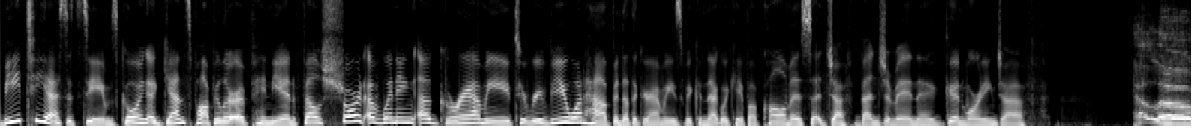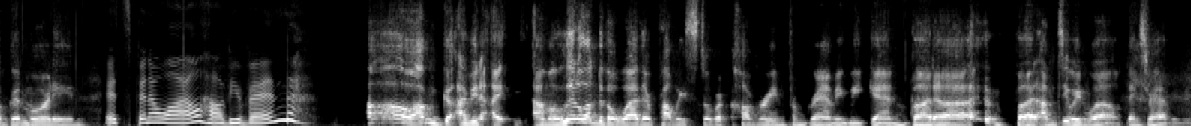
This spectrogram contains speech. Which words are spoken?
BTS, it seems, going against popular opinion, fell short of winning a Grammy. To review what happened at the Grammys, we connect with K pop columnist Jeff Benjamin. Good morning, Jeff. Hello, good morning. It's been a while. How have you been? Oh, I'm. I mean, I I'm a little under the weather. Probably still recovering from Grammy weekend, but uh, but I'm doing well. Thanks for having me,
